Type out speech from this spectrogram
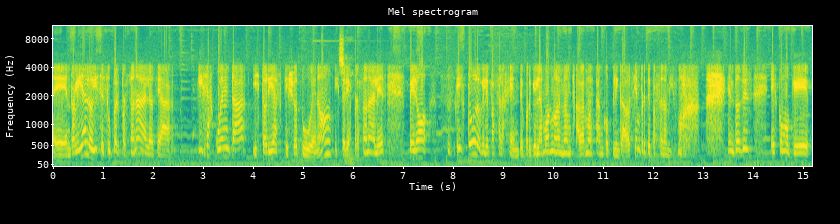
Eh, en realidad lo hice súper personal, o sea, quizás cuenta historias que yo tuve, ¿no? Historias Sí. personales, pero es todo lo que le pasa a la gente, porque el amor no, no, a ver, no es tan complicado, siempre te pasa lo mismo. Entonces, es como que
